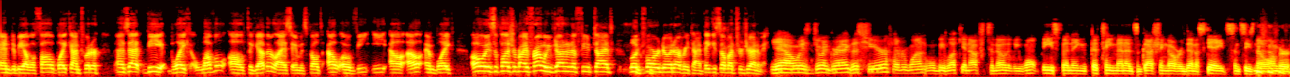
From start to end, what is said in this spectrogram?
and to be able to follow Blake on Twitter, as at the Blake Lovell all together. Last name is spelled L O V E L L. And Blake, always a pleasure, my friend. We've done it a few times. Look forward to it every time. Thank you so much for joining me. Yeah, always enjoy Greg. This year, everyone will be lucky enough to know that we won't be spending 15 minutes gushing over Dennis Gates since he's no longer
